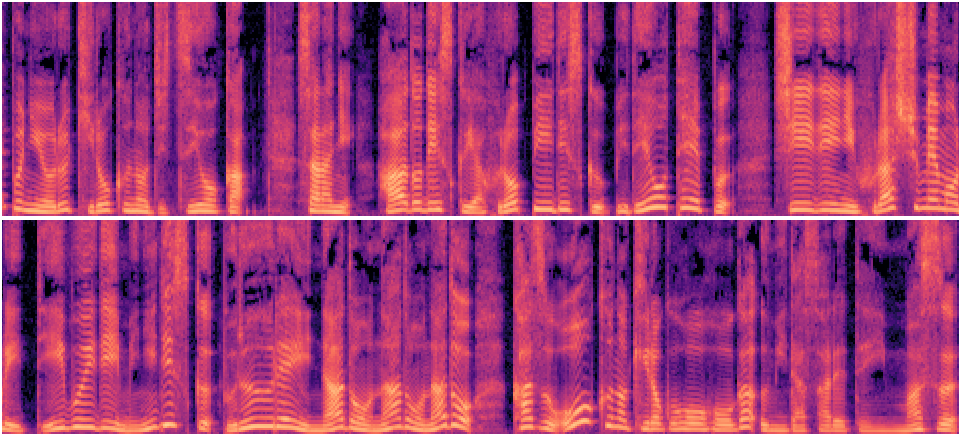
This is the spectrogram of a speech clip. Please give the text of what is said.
ープによる記録の実用化さらにハードディスクやフロッピーディスクビデオテープ CD にフラッシュメモリー DVD ミニディスクブルーレイなどなどなど数多くの記録方法が生み出されています。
